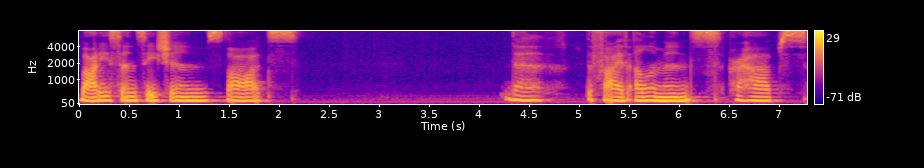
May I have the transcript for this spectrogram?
body sensations, thoughts, the, the five elements, perhaps,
